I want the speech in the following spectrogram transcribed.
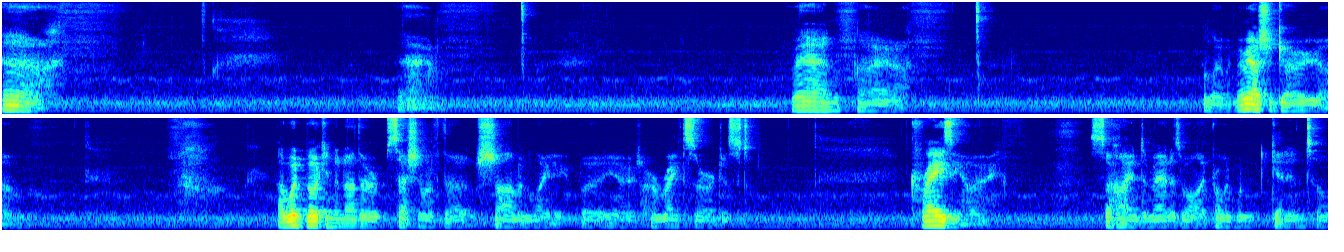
Ah. Man, I, uh, maybe I should go. Um, I would book in another session with the shaman lady, but you know her rates are just crazy high. So high in demand as well. I probably wouldn't get in until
